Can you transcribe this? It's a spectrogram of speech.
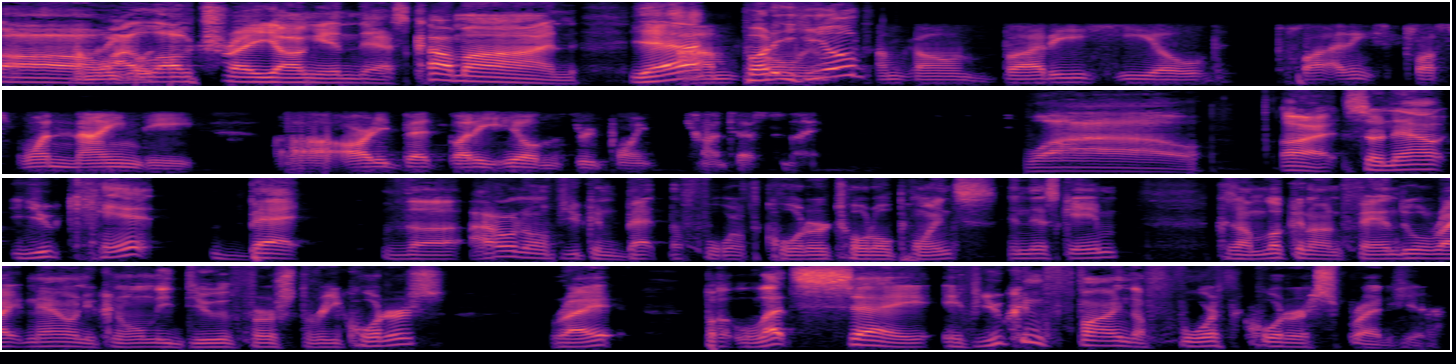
Oh, I go, love Trae Young in this. Come on. Yeah, I'm Buddy going, Hield? I'm going Buddy Hield. Plus, I think it's plus 190. Uh, already bet Buddy Hield in the three point contest tonight. Wow. All right. So now you can't bet the, I don't know if you can bet the fourth quarter total points in this game because I'm looking on FanDuel right now and you can only do the first three quarters, right? But let's say if you can find the fourth quarter spread here,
